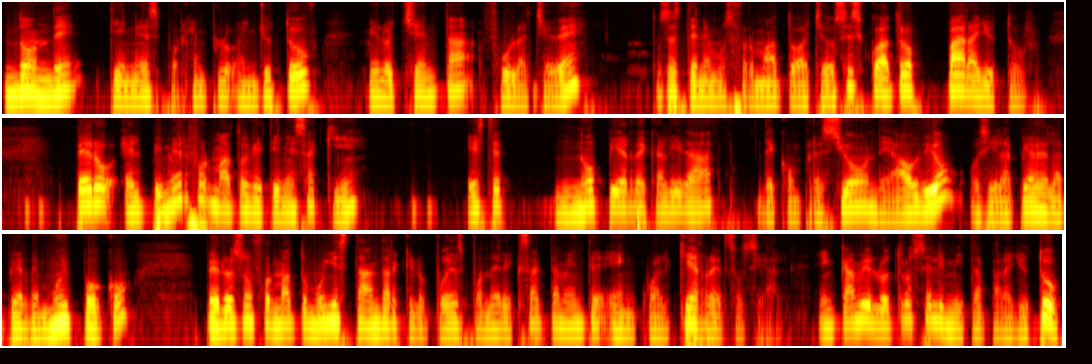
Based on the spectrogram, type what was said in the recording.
donde tienes, por ejemplo, en YouTube 1080 Full HD. Entonces tenemos formato H264 para YouTube. Pero el primer formato que tienes aquí, este no pierde calidad de compresión de audio, o si la pierde, la pierde muy poco, pero es un formato muy estándar que lo puedes poner exactamente en cualquier red social. En cambio, el otro se limita para YouTube.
